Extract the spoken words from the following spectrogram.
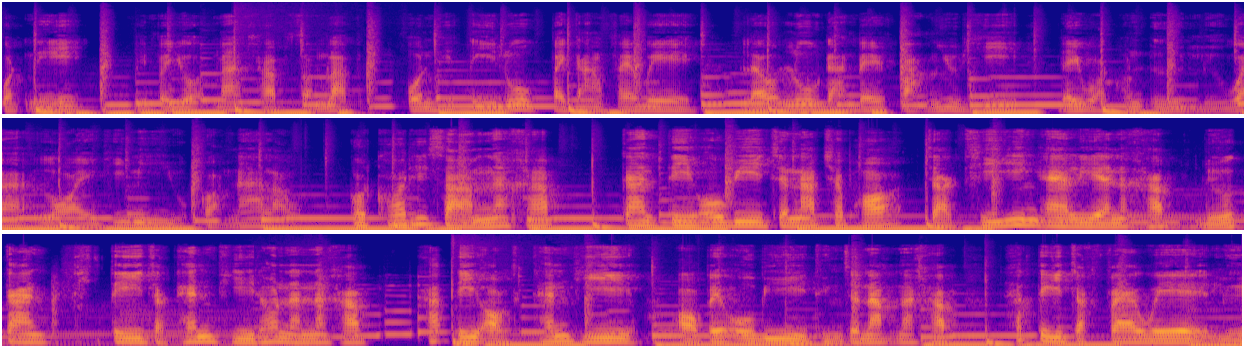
กฎนี้มีประโยชน์มากครับสำหรับคนที่ตีลูกไปกลางแฟเวย์แล้วลูกดันไปฝังอยู่ที่ไดวอตคนอื่น หรือว่ารอยที่มีอยู่ก่อนหน้าเรา กฎข้อที่ 3 นะครับ การตี OB จะนับเฉพาะจากทียิงแอเรียนะครับ หรือการตีจากแท่นทีเท่านั้นนะครับ ถ้าตีออกจากแท่นทีออกไป OB ถึงจะนับนะครับ ถ้าตีจากแฟร์เวย์หรือ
